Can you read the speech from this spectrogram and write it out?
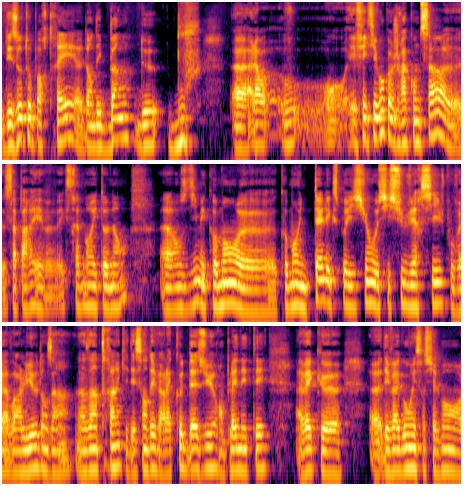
ou des autoportraits dans des bains de boue. alors, effectivement, quand je raconte ça, ça paraît extrêmement étonnant. Euh, on se dit mais comment euh, comment une telle exposition aussi subversive pouvait avoir lieu dans un dans un train qui descendait vers la Côte d'Azur en plein été avec euh, des wagons essentiellement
